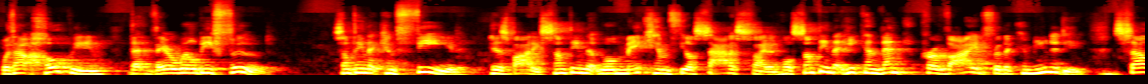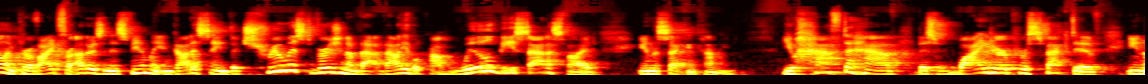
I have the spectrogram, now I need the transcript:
without hoping that there will be food, something that can feed his body, something that will make him feel satisfied and whole, something that he can then provide for the community, sell and provide for others in his family. And God is saying the truest version of that valuable crop will be satisfied in the second coming. You have to have this wider perspective in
